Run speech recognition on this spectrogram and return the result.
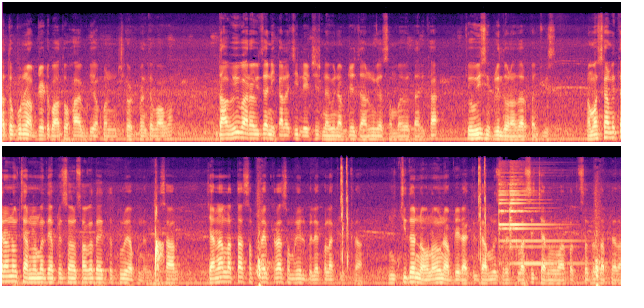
महत्त्वपूर्ण अपडेट पाहतो हा व्हिडिओ आपण शेवटपर्यंत पाहावा दहावी बारावीच्या निकालाची लेटेस्ट नवीन अपडेट जाणून घ्या. संभाव्य तारीखा चोवीस एप्रिल दोन हजार पंचवीस. नमस्कार मित्रांनो चॅनलमध्ये आपले सह स्वागत आहे. तत्पूर्वी आपण असाल चॅनल आता सबस्क्राईब करा समोरील बेलायकोला क्लिक करा. निश्चितच नवनवीन अपडेट टाकेल त्यामुळे सगळे क्लासेस चॅनलमार्फत सतत आपल्याला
